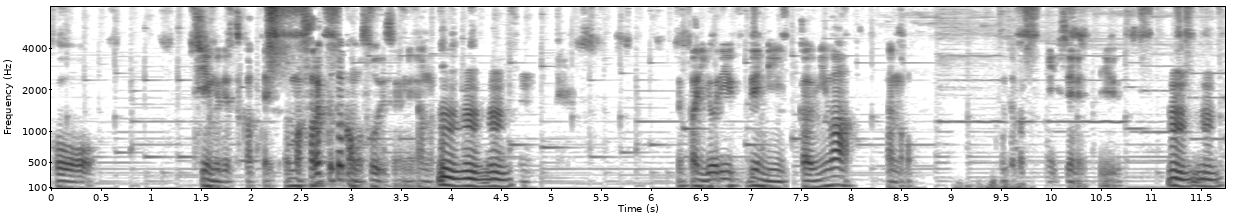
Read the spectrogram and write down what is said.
こう、チームで使ったりまあ、スラックとかもそうですよね。あの、うんうんうん。やっぱりより便利に使うには、あの、例えばにしてねっていううんうん。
